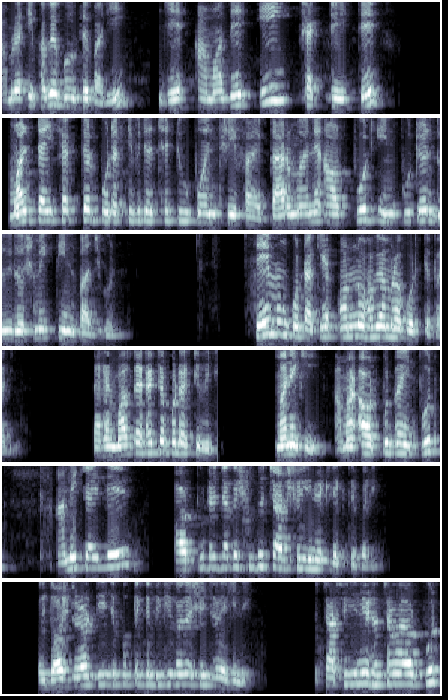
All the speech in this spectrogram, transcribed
আমরা এভাবে বলতে পারি যে আমাদের এই ফ্যাক্টরিতে মাল্টি ফ্যাক্টর প্রোডাক্টিভিটি হচ্ছে টু পয়েন্ট থ্রি ফাইভ তার মানে আউটপুট ইনপুটের দুই দশমিক তিন পাঁচ গুণ। সেম অঙ্কটাকে অন্যভাবে আমরা করতে পারি। দেখেন মাল্টি ফ্যাক্টর প্রোডাক্টিভিটি মানে কি? আমার আউটপুট বা ইনপুট আমি চাইলে আউটপুটের জায়গায় শুধু চারশো ইউনিট লিখতে পারি। ওই দশ ডলার দিয়ে যে প্রত্যেকটা বিক্রি করা যায়, সেই লিখি নেই চারশো ইউনিট হচ্ছে আমার আউটপুট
